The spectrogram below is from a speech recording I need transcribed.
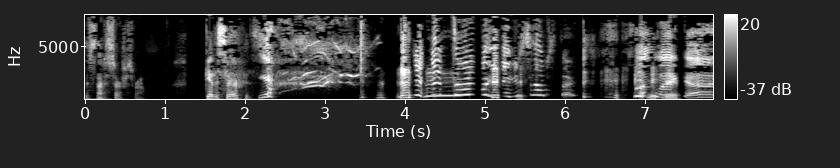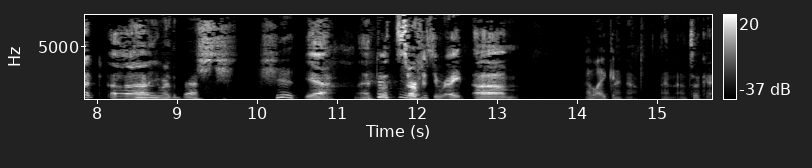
it's not a Surface, bro. get a surface. Yeah. totally made yourself start. Oh my god. Uh, you are the best. Shit. Yeah. Uh, with Surface, you're right. Um, I like it. I know. I know. It's okay.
